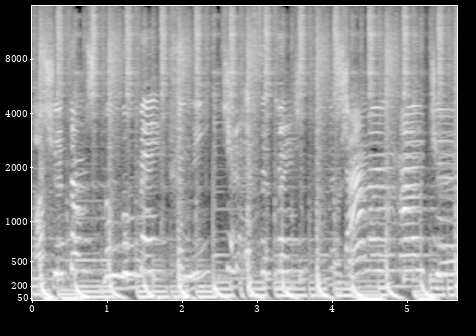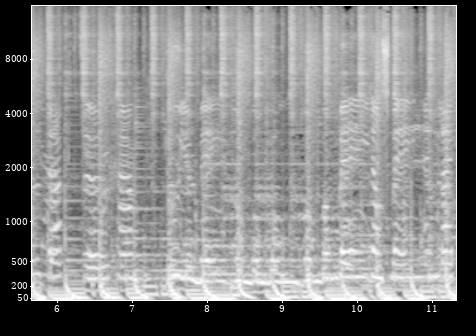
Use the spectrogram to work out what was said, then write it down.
Als je danst, boem boem mee. Geniet je echt het meest. Door samen uit je dak te gaan. Doe je mee, boem boem boem boem boem mee. Dans mee en blijf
